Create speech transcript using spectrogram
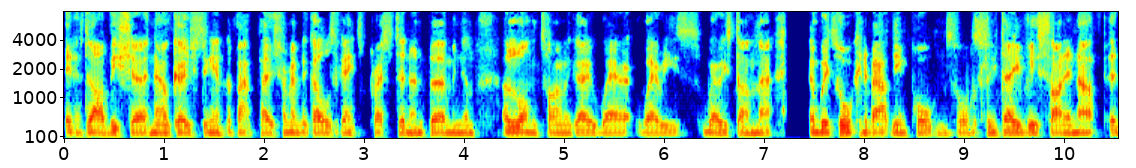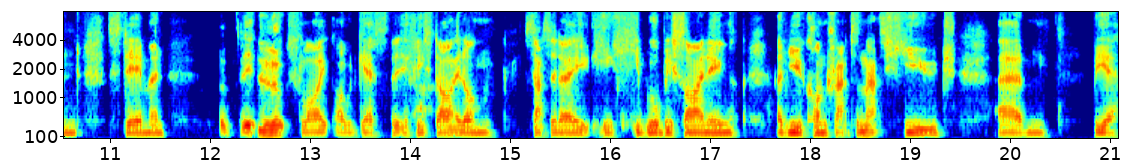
in a Derby shirt now, ghosting at the back post. I remember goals against Preston and Birmingham a long time ago where where he's where he's done that. And we're talking about the importance, obviously, Davies signing up and Stearman. It looks like I would guess that if he started on Saturday, he he will be signing a new contract, and that's huge. Um, but yeah,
